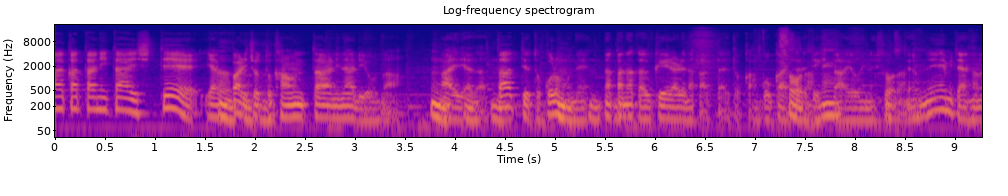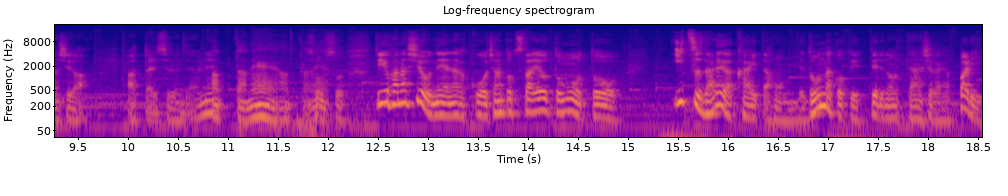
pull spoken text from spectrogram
え方に対してやっぱりちょっとカウンターになるようなうん。アイデアだったっていうところもねなかなか受け入れられなかったりとか誤解されてきた要因の一つだよね。みたいな話があったりするんだよね。あ。ったねあったね。そうそう。っていう話をねなんかこうちゃんと伝えようと思うといつ誰が書いた本でどんなこと言ってるのって話がやっぱり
